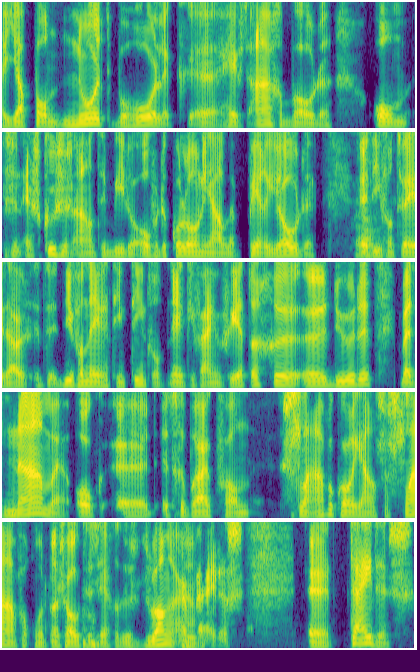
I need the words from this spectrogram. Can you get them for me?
Japan nooit behoorlijk heeft aangeboden om zijn excuses aan te bieden over de koloniale periode. Ja. die, van 2000, die van 1910 tot 1945 duurde. Met name ook het gebruik van slaven, Koreaanse slaven, om het maar zo te zeggen, dus dwangarbeiders. Tijdens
